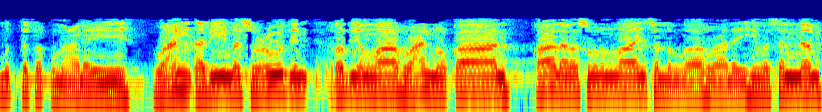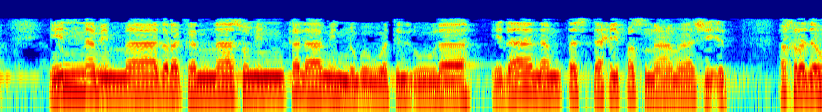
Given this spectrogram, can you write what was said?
متفق عليه. وعن أبي مسعود رضي الله عنه قال قال رسول الله صلى الله عليه وسلم إن مما أدرك الناس من كلام النبوة الأولى إذا لم تستح فاصنع ما شئت. أخرجه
